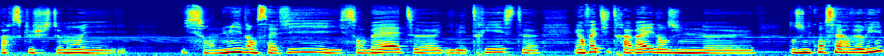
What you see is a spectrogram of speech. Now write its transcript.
parce que justement il, il s'ennuie dans sa vie, il s'embête, il est triste. Et en fait, il travaille dans une, dans une conserverie.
